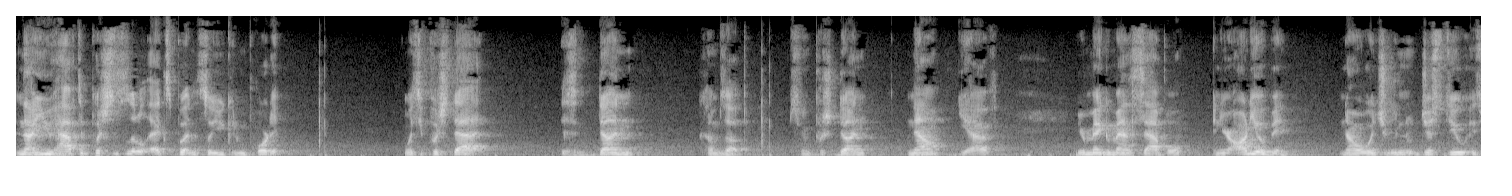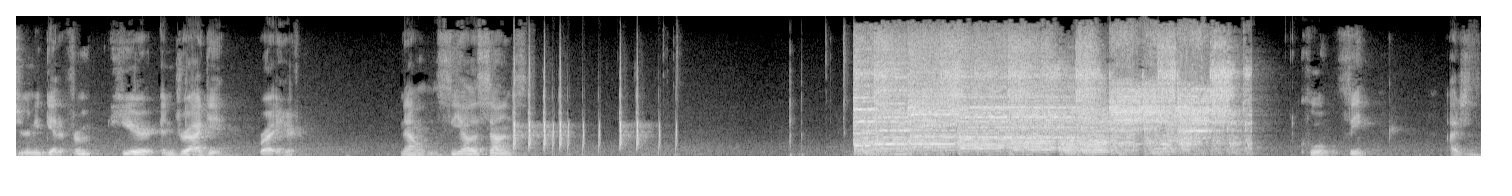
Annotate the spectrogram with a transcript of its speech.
Now you have to push this little X button so you can import it. Once you push that, this done comes up. So you push done. Now you have your Mega Man sample in your audio bin. Now what you're going to just do is you're going to get it from here and drag it right here. Now let's see how this sounds. See? I just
